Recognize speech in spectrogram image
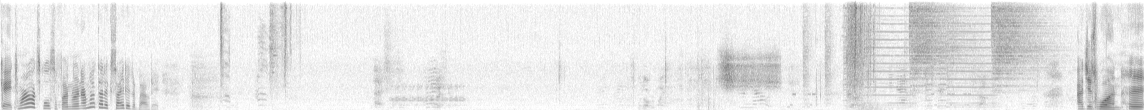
Okay, tomorrow at school is a fun run. I'm not that excited about it. Just won. I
